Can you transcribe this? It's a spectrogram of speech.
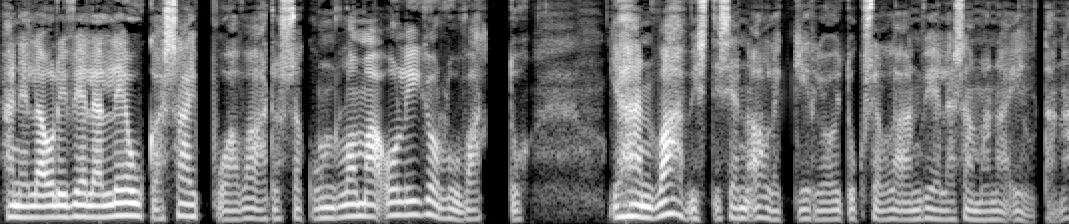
Hänellä oli vielä leuka saippua vaahdossa, kun loma oli jo luvattu, ja hän vahvisti sen allekirjoituksellaan vielä samana iltana.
